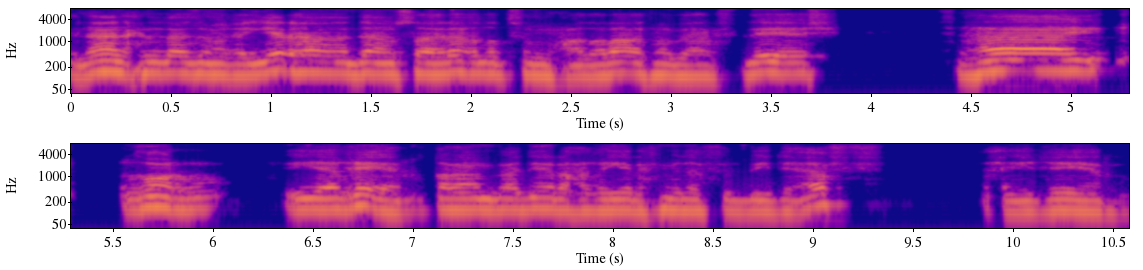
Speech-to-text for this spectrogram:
الآن إحنا لازم نغيرها. أنا دائما صاير أغلط في المحاضرات ما بعرف ليش. فهاي غر هي غير. طبعا بعدين راح اغيرها في ملف ال PDF هي غير.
